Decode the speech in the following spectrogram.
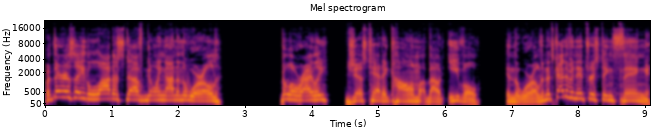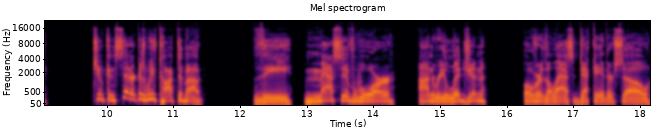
But there is a lot of stuff going on in the world. Bill O'Reilly just had a column about evil in the world, and it's kind of an interesting thing to consider because we've talked about the massive war on religion over the last decade or so.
